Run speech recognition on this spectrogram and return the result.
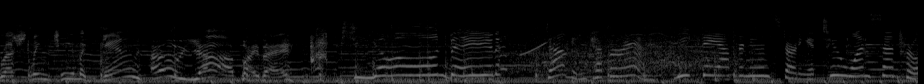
wrestling team again? Oh, yeah, baby. Action, babe. Doug and Pepper Ann. Weekday afternoons starting at 2, 1 Central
